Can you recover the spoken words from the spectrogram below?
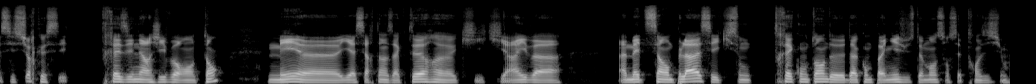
c'est sûr que c'est très énergivore en temps, mais euh, il y a certains acteurs euh, qui, arrivent à, mettre ça en place et qui sont très contents d'accompagner justement sur cette transition.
